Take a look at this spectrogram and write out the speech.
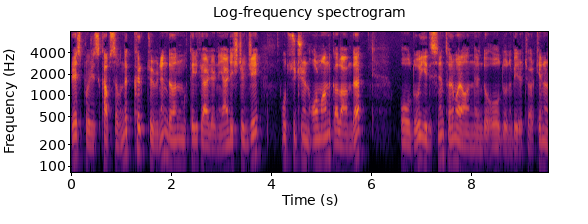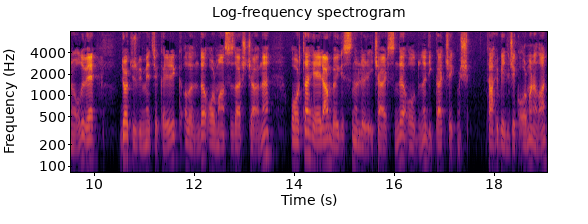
RES projesi kapsamında 40 türbünün dağın muhtelif yerlerine yerleştirileceği, 33'ünün ormanlık alanda olduğu, 7'sinin tarım alanlarında olduğunu belirtiyor Kenanoğlu ve 400 bin metrekarelik alanında ormansızlaşacağını, orta heyelan bölgesi sınırları içerisinde olduğuna dikkat çekmiş. Tahrip edilecek orman alan,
